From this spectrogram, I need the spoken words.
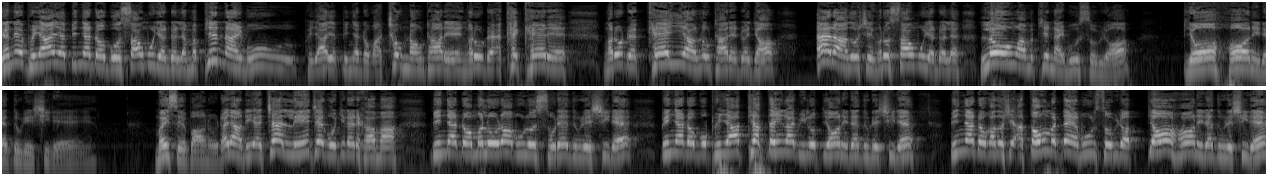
ယနေ့ဖရားရဲ့ပညာတော်ကိုစောင့်မှုရတဲ့လည်းမဖြစ်နိုင်ဘူးဖရားရဲ့ပညာတော်ကချုပ်နှောင်ထားတယ်ငါတို့အတွက်အခက်ခဲတယ်ငါတို့အတွက်ခဲရအောင်လုပ်ထားတဲ့အတွက်ကြောင့်အဲ့ဒါဆိုရှင်ငါတို့စောင့်မှုရတဲ့လည်းလုံးဝမဖြစ်နိုင်ဘူးဆိုပြီးတော့ ပြောဟောနေတဲ့သူတွေရှိတယ်မိတ်ဆွေပေါင်းတို့ဒါကြောင့်ဒီအချက်၄ချက်ကိုကြည့်လိုက်တဲ့အခါမှာပညာတော်မလိုတော့ဘူးလို့ဆိုတဲ့သူတွေရှိတယ်ပညာတော်ကိုဖျားဖြတ်သိမ်းလိုက်ပြီလို့ပြောနေတဲ့သူတွေရှိတယ်ပညာတော်ကဆိုရှင်အသုံးမတည့်ဘူးဆိုပြီးတော့ပြောဟောနေတဲ့သူတွေရှိတယ်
